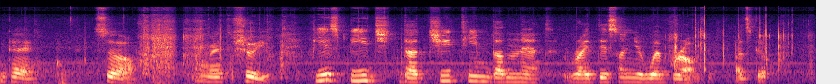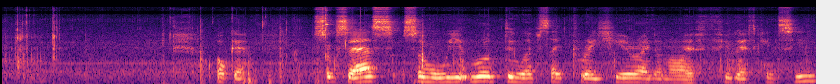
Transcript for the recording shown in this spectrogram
Okay, so I'm going to show you. psp.gteam.net. Write this on your web browser. Let's go. Okay, success. So we wrote the website right here. I don't know if you guys can see.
